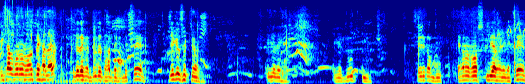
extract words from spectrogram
বিশাল বড় রস দেখা যায়। এটা দেখেন, দুধের ধার দেখেন, দেখছেন? কেউ শিখতে পারবে এই যে দেখেন, এই যে দুধ কি? সেরকম দুধ। এখনও রস ক্লিয়ার হয়নি, দেখছেন?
